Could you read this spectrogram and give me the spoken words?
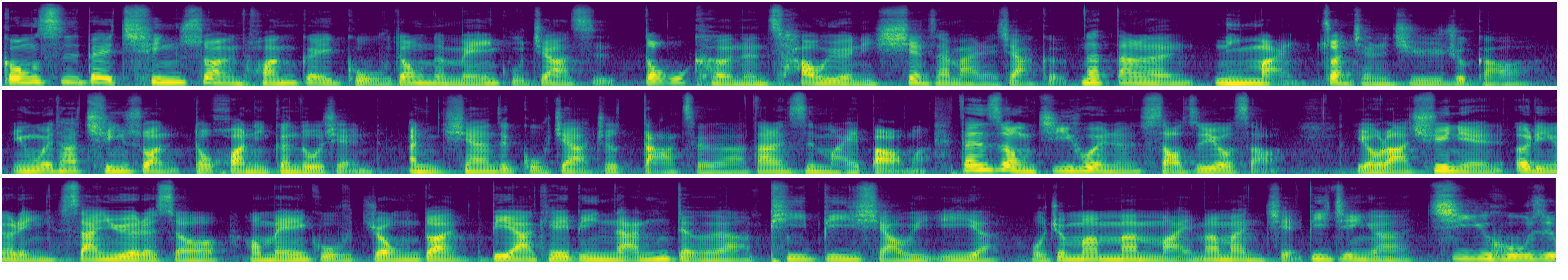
公司被清算还给股东的每一股价值都可能超越你现在买的价格，那当然你买赚钱的几率就高了，因为它清算都还你更多钱啊，你现在这股价就打折啊，当然是买爆嘛。但是这种机会呢，少之又少。有啦，去年二零二零三月的时候，哦，美股熔断，BRKB 难得啊，PB 小于一啊，我就慢慢买，慢慢减，毕竟啊，几乎是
